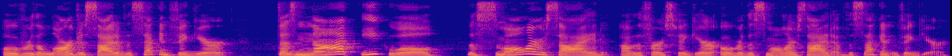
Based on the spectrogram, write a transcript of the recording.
over the largest side of the second figure does not equal the smaller side of the first figure over the smaller side of the second figure.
